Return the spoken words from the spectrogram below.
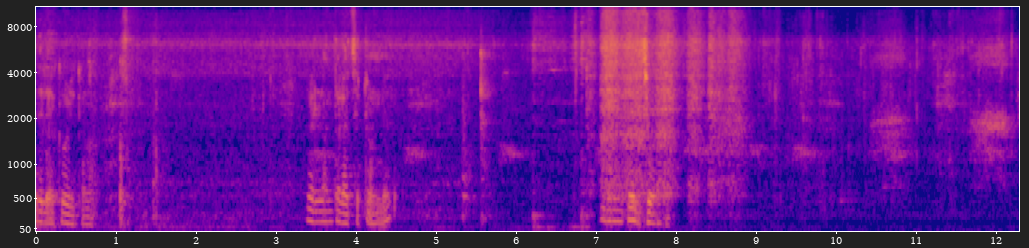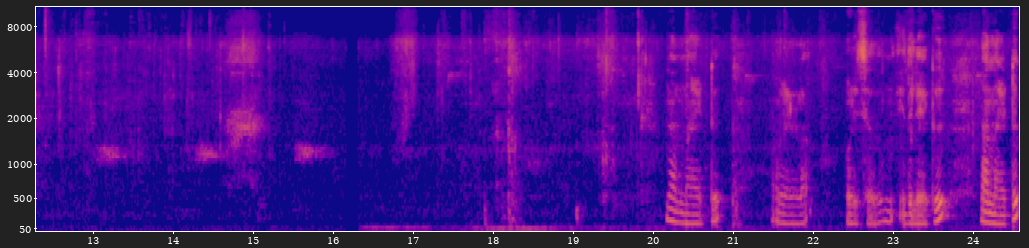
ഇതിലേക്ക് ഒഴിക്കണം. വെള്ളം തിളച്ചിട്ടുണ്ട്. ഇതിലേക്ക് ഒഴിച്ചു കൊടുക്കാം. നന്നായിട്ട് വെള്ളം ഒഴിച്ചത് ഇതിലേക്ക് നന്നായിട്ട്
